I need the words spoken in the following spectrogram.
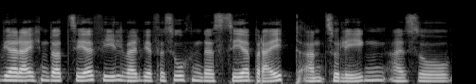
wir erreichen dort sehr viel, weil wir versuchen, das sehr breit anzulegen. Also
